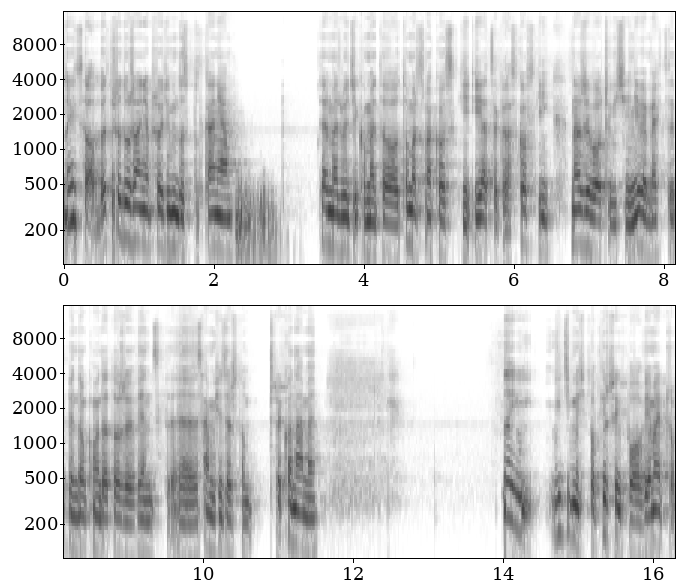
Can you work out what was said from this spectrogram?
No i co, bez przedłużania przechodzimy do spotkania. Ten mecz będzie komentował Tomasz Smakowski i Jacek Laskowski. Na żywo oczywiście nie wiem jak będą komentatorzy, więc e, sami się zresztą przekonamy. No i widzimy się po pierwszej połowie meczu.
